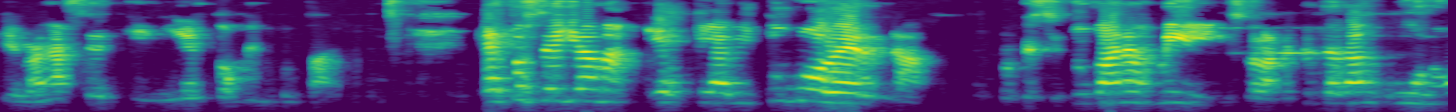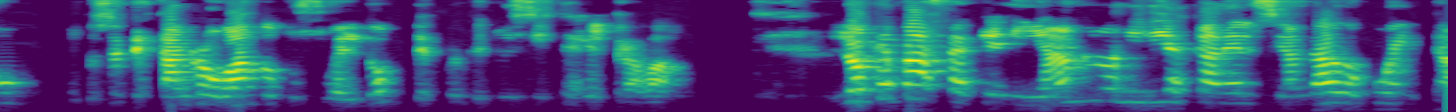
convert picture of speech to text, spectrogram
que van a ser 500 en total. Esto se llama esclavitud moderna, porque si tú ganas mil y solamente te dan uno, entonces te están robando tu sueldo después que tú hiciste el trabajo. Lo que pasa es que ni AMLO ni Díaz Canel se han dado cuenta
